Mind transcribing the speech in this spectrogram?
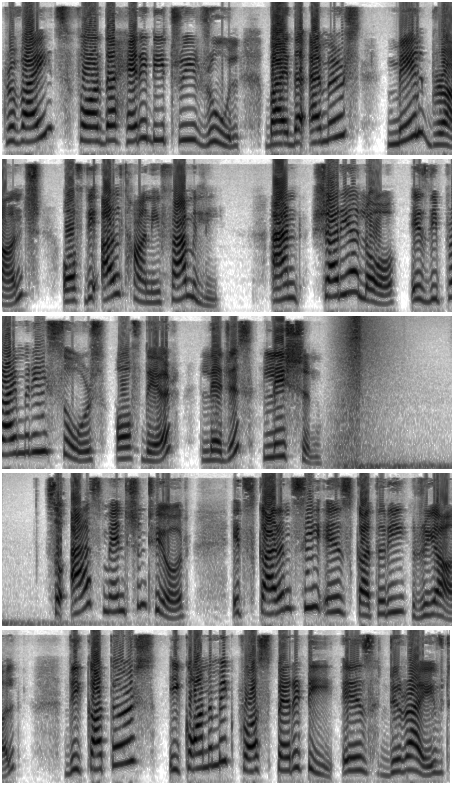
provides for the hereditary rule by the emir's male branch of the Al Thani family and Sharia law is the primary source of their legislation. So as mentioned here, its currency is Qatari Riyal the Qatar's economic prosperity is derived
